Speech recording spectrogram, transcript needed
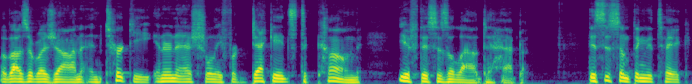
of Azerbaijan and Turkey internationally for decades to come if this is allowed to happen. This is something to take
